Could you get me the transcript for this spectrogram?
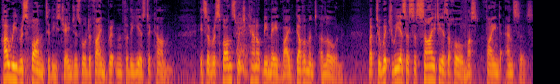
How we respond to these changes will define Britain for the years to come. It's a response which cannot be made by government alone, but to which we as a society as a whole must find answers.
